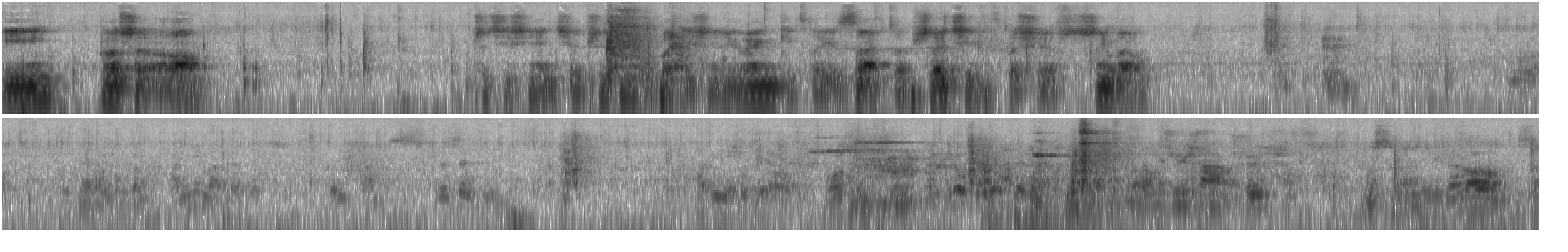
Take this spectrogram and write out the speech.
i proszę o przyciśnięcie przycisku, podniesienie ręki. Kto jest za, kto przeciw, kto się wstrzymał. Głosowanie. Za.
